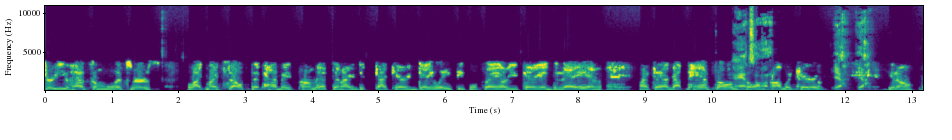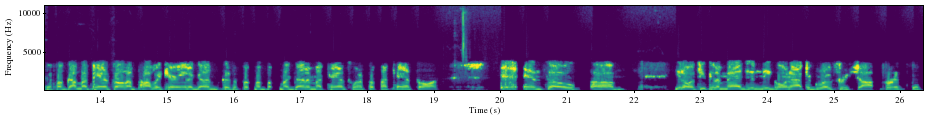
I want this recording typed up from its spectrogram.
sure you have some listeners like myself that have a permit and I, I carry daily. People say, are you carrying today? And I say, I got pants on, Pants so on. I'm probably carrying. Yeah, yeah. You know, if I've got my pants on, I'm probably carrying a gun because I put my, my gun in my pants when I put my pants on. And so, um, you know, if you can imagine me going out to grocery shop, for instance,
